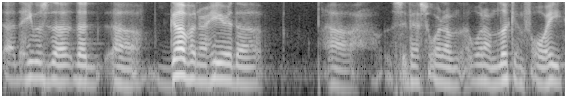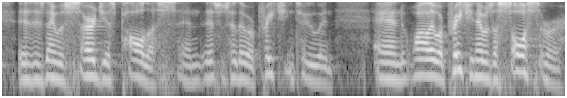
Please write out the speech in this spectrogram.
Uh, he was the, the uh, governor here, the uh, let's see if that's what I'm, what I'm looking for. He, his name was Sergius Paulus, and this is who they were preaching to. And, and while they were preaching, there was a sorcerer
